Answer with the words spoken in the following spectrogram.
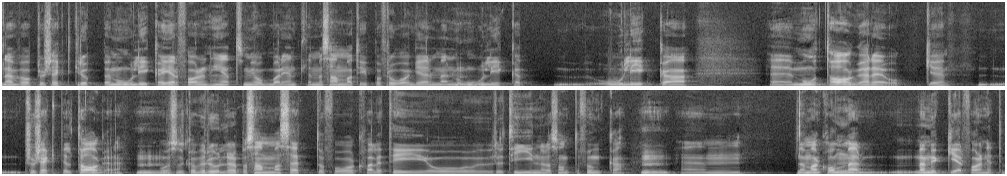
när vi har projektgrupper med olika erfarenhet som jobbar egentligen med samma typ av frågor men med mm. olika, olika eh, mottagare och eh, projektdeltagare. Mm. Och så ska vi rulla det på samma sätt och få kvalitet och rutiner och sånt att funka. Um, när man kommer med mycket erfarenhet i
